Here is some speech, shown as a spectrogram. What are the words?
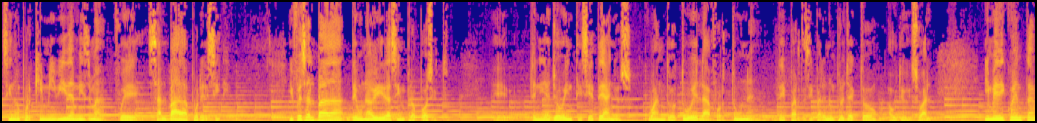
sino porque mi vida misma fue salvada por el cine. Y fue salvada de una vida sin propósito. Tenía yo 27 años cuando tuve la fortuna de participar en un proyecto audiovisual y me di cuenta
